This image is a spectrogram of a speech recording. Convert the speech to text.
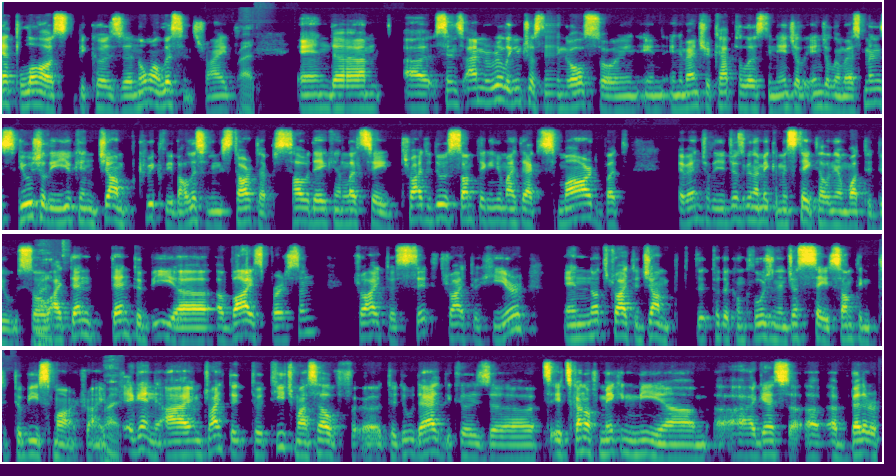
get lost because uh, no one listens, right? Right. And um, uh, since I'm really interested also in, in, in venture capitalists, in angel, angel investments, usually you can jump quickly by listening startups, how they can, let's say, try to do something and you might act smart, but eventually you're just going to make a mistake telling them what to do. So right. I tend, tend to be a, a wise person, try to sit, try to hear, and not try to jump to, to, the conclusion and just say something to, to be smart right? right? again i am trying to, to teach myself uh, to do that because uh, it's, it's, kind of making me um, i guess a, a, better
